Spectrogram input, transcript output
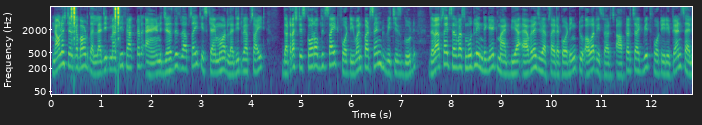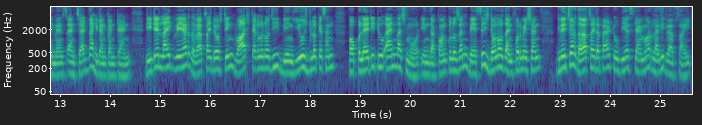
Now let's talk about the legitimacy factor. And just this website is scam or legit website the trust score of this site 41% which is good. The website server smoothly indicate might be a average website according to our research after check with 40 different elements and check the hidden content. Detail like where the website hosting, what technology being used location, popularity to and much more. In the conclusion basis down all the information, Greater the website appear to be a scam or legit website.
